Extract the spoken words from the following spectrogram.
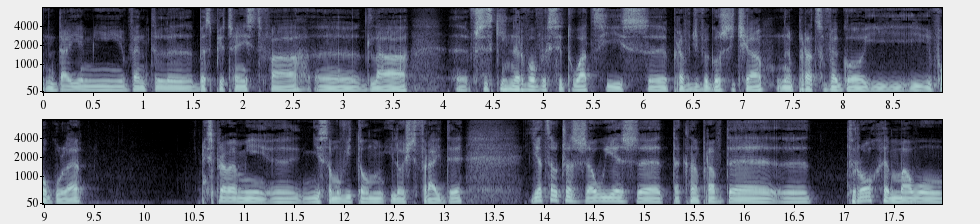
daje mi wentyl bezpieczeństwa dla wszystkich nerwowych sytuacji z prawdziwego życia pracowego i, i w ogóle. Sprawia mi e, niesamowitą ilość frajdy. Ja cały czas żałuję, że tak naprawdę e, trochę mało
